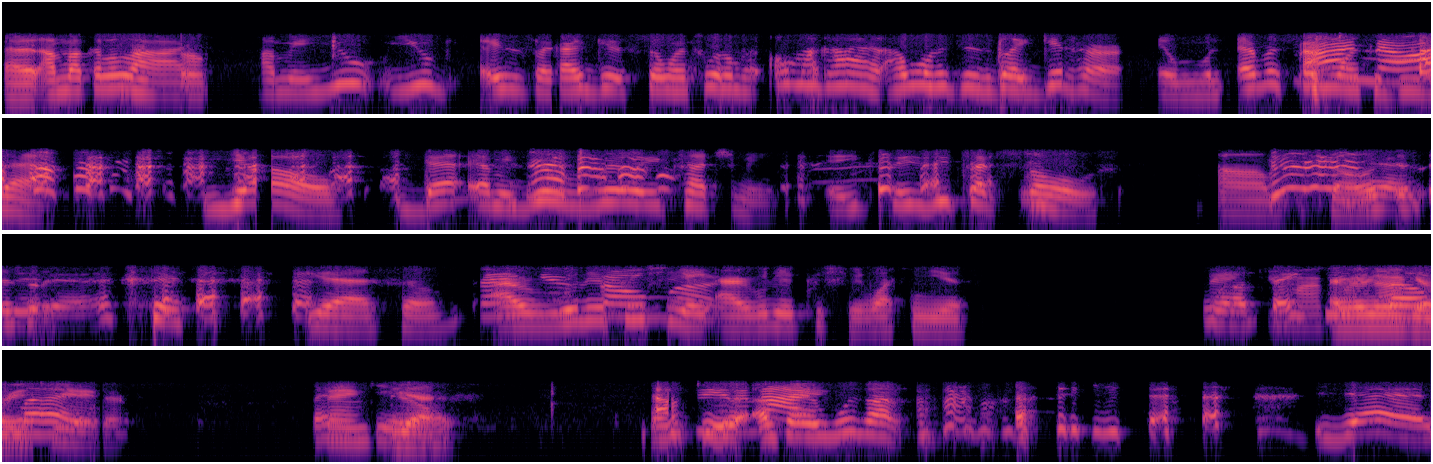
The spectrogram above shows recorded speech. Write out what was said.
And I'm not gonna lie. I mean, you you it's like I get so into it. I'm like, oh my god, I want to just like get her. And whenever someone can do that, yo, that I mean, you really touch me. You, you touch souls. Um, so yes, it's, it's, it's did. yeah. So I Thank you really so appreciate. much. I really appreciate watching you. Well, Thank you, thank my you friend. really I enjoy it. so much. it. Thank, Thank you. you. Yes. Thank I'll see you. you Okay, we're gonna. yes,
